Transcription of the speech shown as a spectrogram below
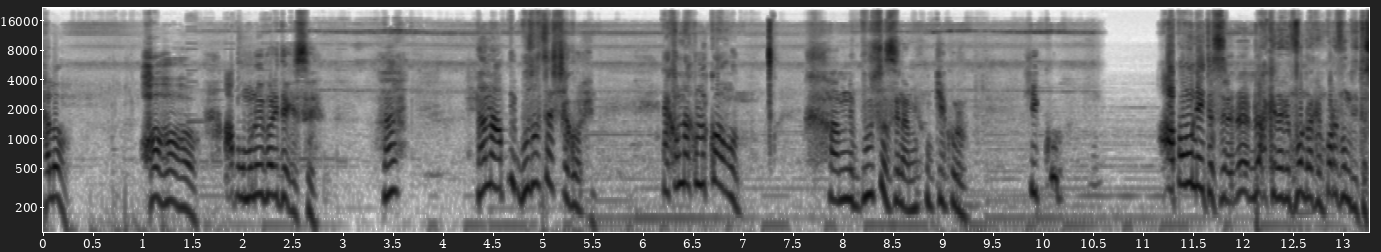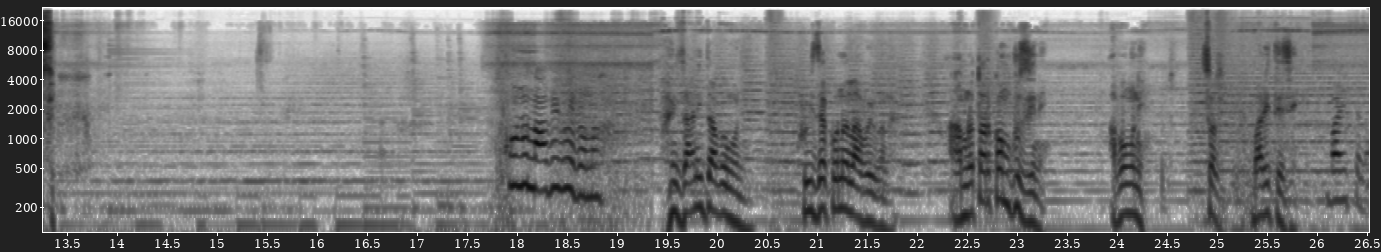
হ্যালো? হ হ হ। আপু মনে বাড়িতে গেছে। হ্যাঁ? না না, আপনি বোঝার চেষ্টা করেন। এখন না করলে কখন? আপনি বুঝতেছেন আমি কি করব? কি করব? আপা মনে হইতেছে রাখেন রাখেন, ফোন রাখেন, পরে ফোন দিতেছি। কোনো লাভই হইল না। আমি জানি তো আপামনি খুঁজা কোনো লাভ হইব না। আমরা তো আর কম খুঁজি নেই। আপামনি চল, বাড়িতে যাই। বাড়িতে না।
